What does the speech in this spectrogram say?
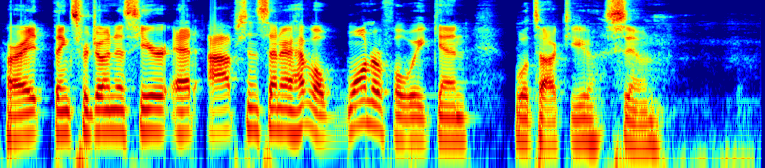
All right. Thanks for joining us here at Optionstender. Have a wonderful weekend. We'll talk to you soon.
